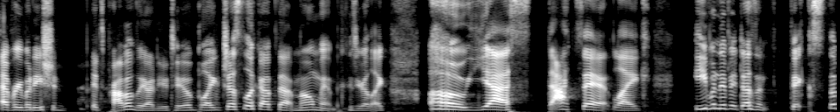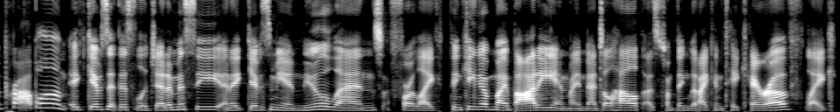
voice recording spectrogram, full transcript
everybody should. It's probably on YouTube. Like, just look up that moment because you're like, oh yes, that's it. Like, even if it doesn't fix the problem, it gives it this legitimacy and it gives me a new lens for like thinking of my body and my mental health as something that I can take care of. Like,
